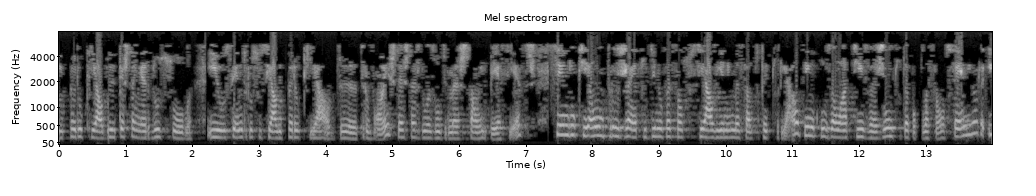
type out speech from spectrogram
e Paroquial de Castanheiro do Sul e o Centro Social e Paroquial de Trevões, destas duas últimas são IPSS, sendo que é um projeto de inovação social e animação territorial, de inclusão ativa junto da população sénior e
